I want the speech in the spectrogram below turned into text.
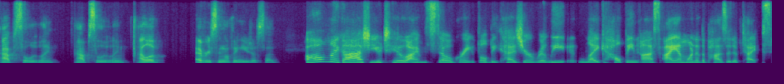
Absolutely. Absolutely. I love every single thing you just said. Oh my gosh, you too. I'm so grateful because you're really like helping us. I am one of the positive types.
